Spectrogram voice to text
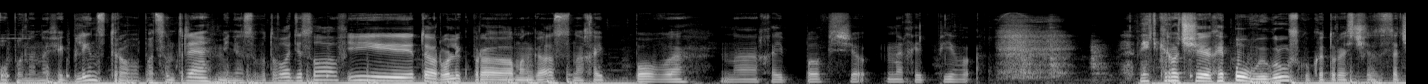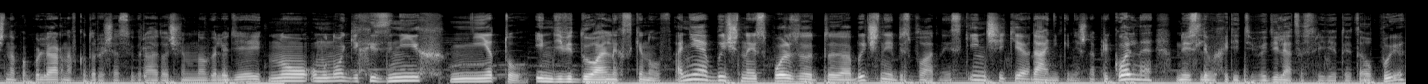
опана нафиг блин, здорово центре, меня зовут Владислав, и это ролик про мангас на хайпово, на хайпов все, на хайпиво. Ведь, короче, хайповую игрушку, которая сейчас достаточно популярна, в которой сейчас играет очень много людей, но у многих из них нету индивидуальных скинов. Они обычно используют э, обычные бесплатные скинчики. Да, они, конечно, прикольные, но если вы хотите выделяться среди этой толпы,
